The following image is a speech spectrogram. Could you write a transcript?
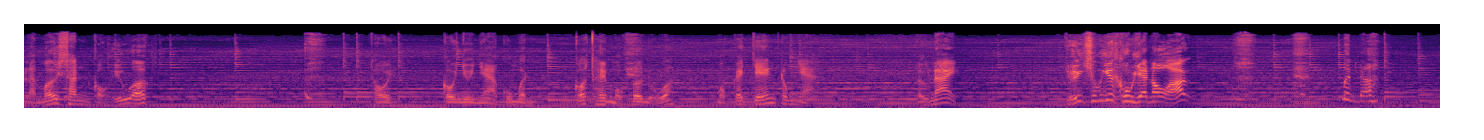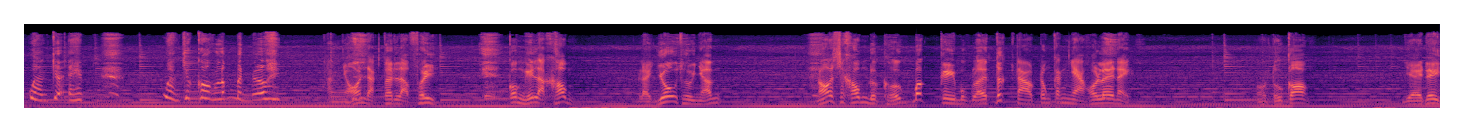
là mới sanh còn yếu ớt. Thôi Coi như nhà của mình Có thêm một đôi đũa Một cái chén trong nhà. Từ nay Chuyển xuống dưới khu gia nô ở. Mình à Quan cho em Quan cho con lắm mình ơi. Thằng nhỏ đặt tên là Phi. Có nghĩa là không Là vô thừa nhận. Nó sẽ không được hưởng bất kỳ một lợi tức nào Trong căn nhà hội lê này. Còn tụi con Về đi.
